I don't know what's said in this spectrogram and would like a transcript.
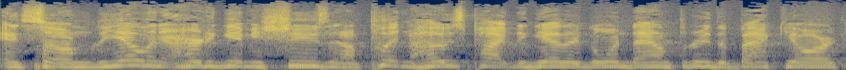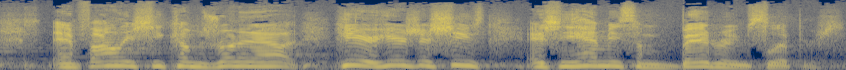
And so I'm yelling at her to get me shoes, and I'm putting hose pipe together, going down through the backyard. And finally, she comes running out, Here, here's your shoes. And she had me some bedroom slippers.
